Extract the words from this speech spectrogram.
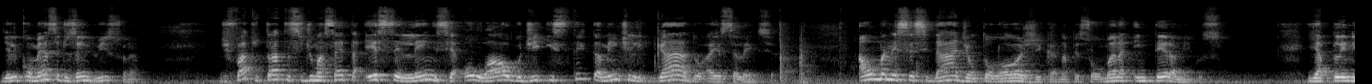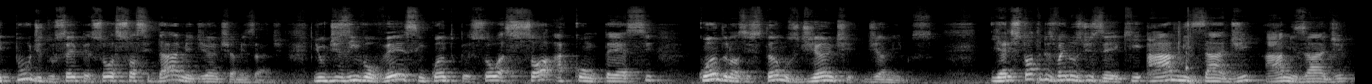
e ele começa dizendo isso, né? De fato, trata-se de uma certa excelência ou algo de estritamente ligado à excelência. Há uma necessidade ontológica na pessoa humana em ter amigos. E a plenitude do ser pessoa só se dá mediante a amizade. E o desenvolver-se enquanto pessoa só acontece quando nós estamos diante de amigos. E Aristóteles vai nos dizer que a amizade, a amizade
